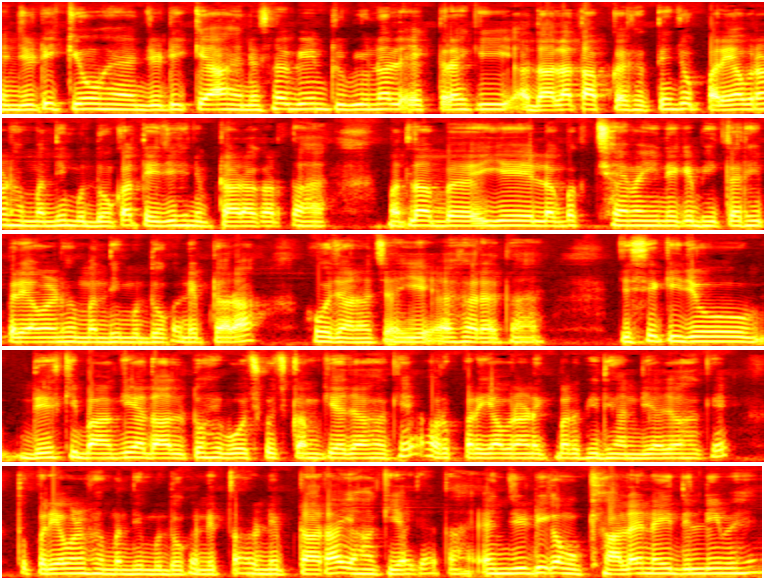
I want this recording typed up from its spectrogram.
एन जी टी क्यों है? एन जी टी क्या है? नेशनल ग्रीन ट्रिब्यूनल एक तरह की अदालत आप कह सकते हैं, जो पर्यावरण संबंधी मुद्दों का तेज़ी से निपटारा करता है। मतलब ये लगभग छः महीने के भीतर ही पर्यावरण संबंधी मुद्दों का निपटारा हो जाना चाहिए, ऐसा रहता है। जिससे कि जो देश की बाकी अदालतों है बोझ कुछ कम किया जा सके और पर्यावरण पर भी ध्यान दिया जा सके तो पर्यावरण संबंधी मुद्दों का निपटारा निपटारा यहाँ किया जाता है। एनजीटी का मुख्यालय नई दिल्ली में है।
